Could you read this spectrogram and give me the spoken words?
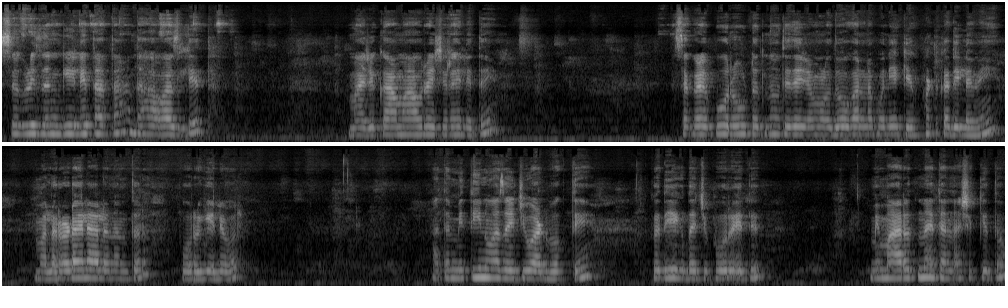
सगळेजण गेलेत आता दहा वाजलेत. माझे काम आवरायचे राहिले ते. सकाळी पोरं उठत नव्हते त्याच्यामुळे दोघांना पण एक एक फटका दिला मी. मला रडायला आलं नंतर पोरं गेल्यावर. आता मी तीन वाजायची वाट बघते. कधी एकदाची पोरं येतात मी मारत नाही त्यांना शक्यतो.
